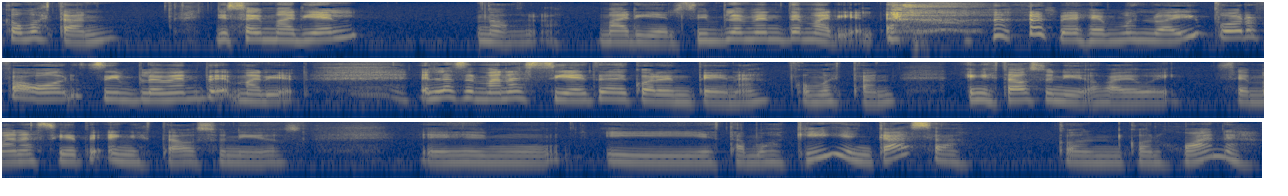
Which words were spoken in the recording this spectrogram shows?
¿cómo están? Yo soy Mariel. No, no, no, Mariel, simplemente Mariel. Dejémoslo ahí, por favor, simplemente Mariel. Es la semana 7 de cuarentena, ¿cómo están? En Estados Unidos, by the way. Semana 7 en Estados Unidos. Em, y estamos aquí en casa con, con Juana.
